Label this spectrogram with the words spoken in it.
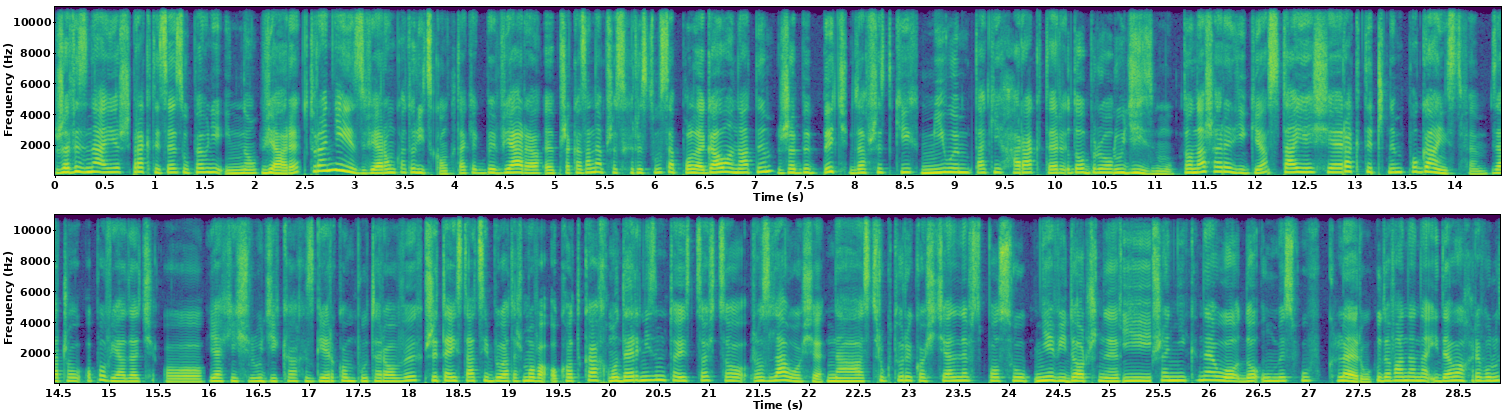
że wyznajesz w praktyce zupełnie inną wiarę, która nie jest wiarą katolicką. Tak jakby wiara e, przekazana przez Chrystusa polegała na tym, żeby być dla wszystkich miłym, taki charakter dobroludzizmu. To nasza religia staje się praktycznym pogaństwem. Zaczął opowiadać o jakichś ludzikach z gier komputerowych. Przy tej stacji była też mowa o kotkach. Modernizm to jest coś, co rozlało się na struktury kościelne w sposób niewidoczny i przeniknęło do umysłów kleru. Budowana na ideałach rewolucji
